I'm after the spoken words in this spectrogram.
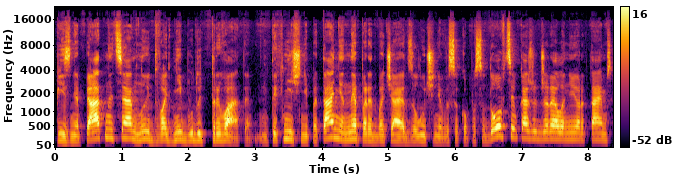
пізня п'ятниця. Ну і два дні будуть тривати. Технічні питання не передбачають залучення високопосадовців, кажуть джерела York Times.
